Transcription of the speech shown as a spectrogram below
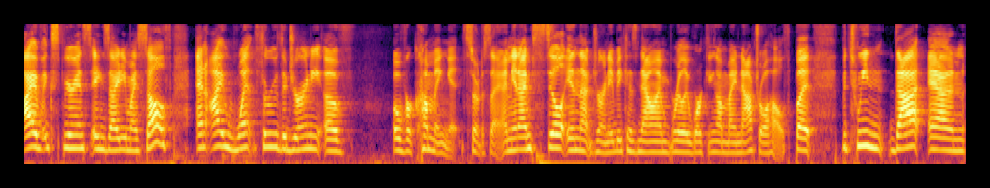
I've experienced anxiety myself and I went through the journey of overcoming it, so to say. I mean, I'm still in that journey because now I'm really working on my natural health. But between that and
